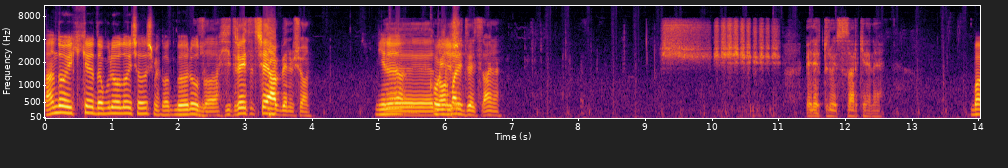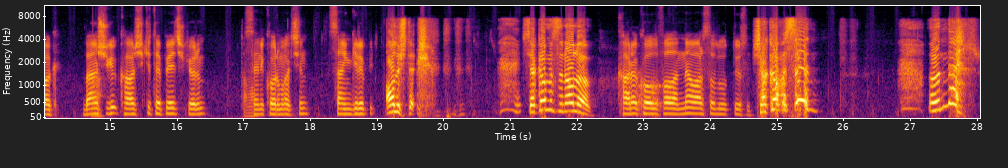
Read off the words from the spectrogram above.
Ben de o iki kere W olayı çalışmıyor. Bak böyle oluyor. Uzağa. Hydrated şey abi benim şu an. Yine Ee, koyu normal yeşil. hydrated aynen. Şşş. Elektroya sızarken he. Bak ben Ha. şu karşıki tepeye çıkıyorum. Tamam. Seni korumak için. Sen girip Al işte. Şaka mısın oğlum? Karakol falan ne varsa lootluyorsun. Şaka mısın? Önder.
